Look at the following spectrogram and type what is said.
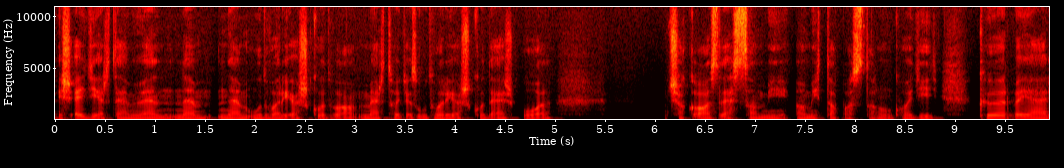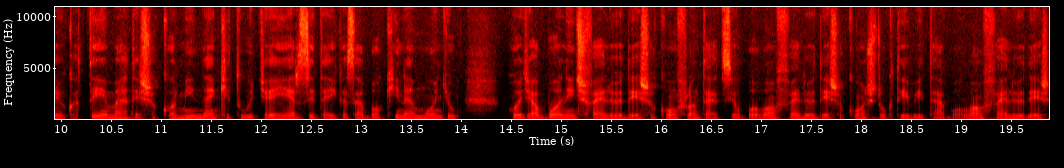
És egyértelműen nem, nem udvariaskodva, mert hogy az udvariaskodásból csak az lesz, ami, amit tapasztalunk, hogy így körbejárjuk a témát, és akkor mindenki tudja, érzi, de igazából ki nem mondjuk, hogy abból nincs fejlődés, a konfrontációból van fejlődés, a konstruktív vitából van fejlődés,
